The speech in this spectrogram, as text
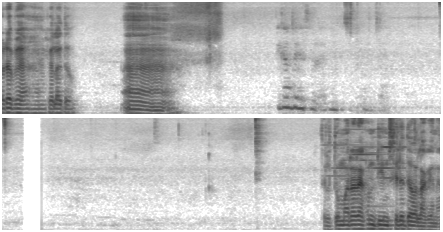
ওটা ভ্যা হ্যাঁ ফেলাই দাও। আহ, এখান থেকে ছিল এখান থেকে তাহলে তোমার আর এখন ডিম সিলে দেওয়া লাগে না,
